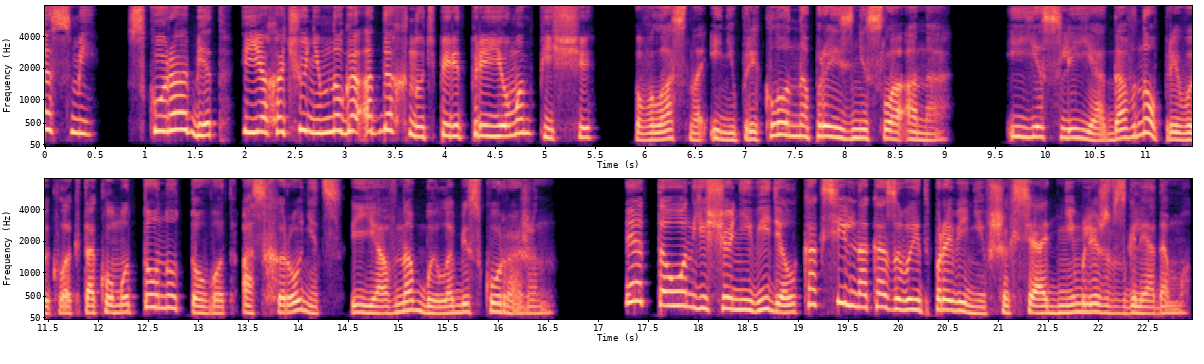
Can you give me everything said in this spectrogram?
«Эсми, скоро обед, я хочу немного отдохнуть перед приемом пищи». Властно и непреклонно произнесла она. И если я давно привыкла к такому тону, то вот асхронец явно был обескуражен. Это он еще не видел, как сильно наказывает провинившихся одним лишь взглядом.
